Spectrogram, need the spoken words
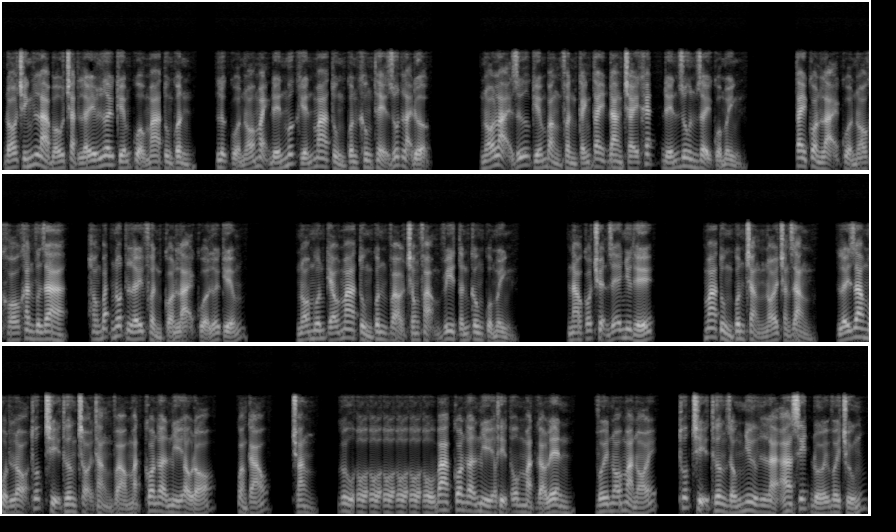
đó chính là bấu chặt lấy lưỡi kiếm của ma tùng quân, lực của nó mạnh đến mức khiến ma tùng quân không thể rút lại được. Nó lại giữ kiếm bằng phần cánh tay đang cháy khét đến run dày của mình. Tay còn lại của nó khó khăn vươn ra, hòng bắt nốt lấy phần còn lại của lưỡi kiếm. Nó muốn kéo ma tùng quân vào trong phạm vi tấn công của mình. Nào có chuyện dễ như thế. Ma tùng quân chẳng nói chẳng rằng lấy ra một lọ thuốc trị thương trọi thẳng vào mặt con ân y ẩu đó, quảng cáo trăng gù ồ ồ ồ ồ ồ ba con ân y thịt ôm mặt gào lên, với nó mà nói, thuốc trị thương giống như là acid đối với chúng.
